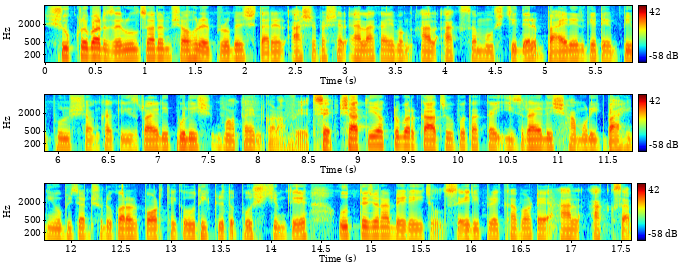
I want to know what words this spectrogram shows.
শুক্রবার জেরুজালেম শহরের প্রবেশদ্বারের আশেপাশের এলাকা এবং আল আকসা মসজিদের বাইরের গেটে বিপুল সংখ্যক ইসরায়েলি পুলিশ মোতায়েন করা হয়েছে। সাতই অক্টোবর গাজ উপত্যকায় ইসরায়েলি সামরিক বাহিনী অভিযান শুরু করার পর থেকে অধিকৃত পশ্চিম তীরে উত্তেজনা বেড়েই চলছে। এরই প্রেক্ষাপটে আল আকসা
